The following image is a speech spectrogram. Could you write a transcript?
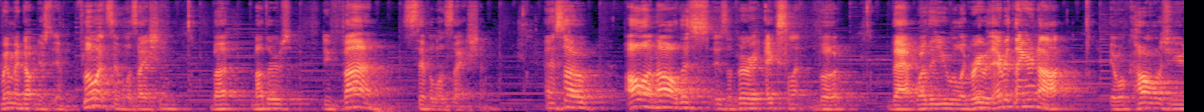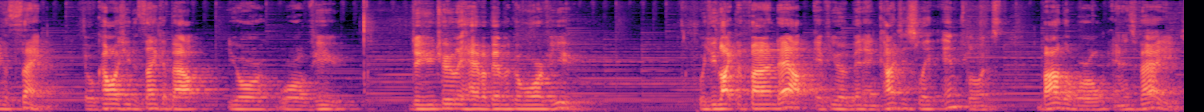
women don't just influence civilization, but mothers define civilization. And so, all in all, this is a very excellent book that whether you will agree with everything or not, it will cause you to think. It will cause you to think about your worldview. Do you truly have a biblical worldview? Would you like to find out if you have been unconsciously influenced by the world and its values?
